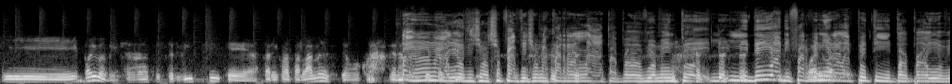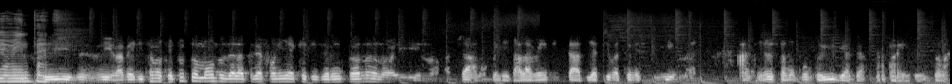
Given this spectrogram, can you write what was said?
e poi vabbè c'erano altri servizi che a stare qua a parlarne stiamo qua veramente no no io dicevo c'è c'è una carrellata poi ovviamente l'idea di far poi, venire l'appetito poi ovviamente sì, sì, sì, vabbè diciamo che tutto il mondo della telefonia che ci gira intorno noi lo facciamo quindi dalla vendita di attivazione Steam anche noi siamo punto Iliad tra parentesi insomma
